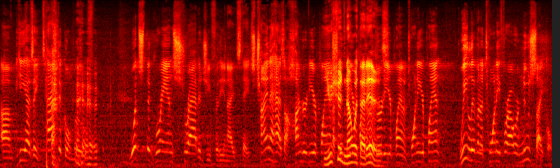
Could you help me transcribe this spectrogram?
Um, he has a tactical move. What's the grand strategy for the United States? China has a hundred-year plan. You should know what that plan, is. A thirty-year plan, a twenty-year plan. We live in a 24-hour news cycle.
